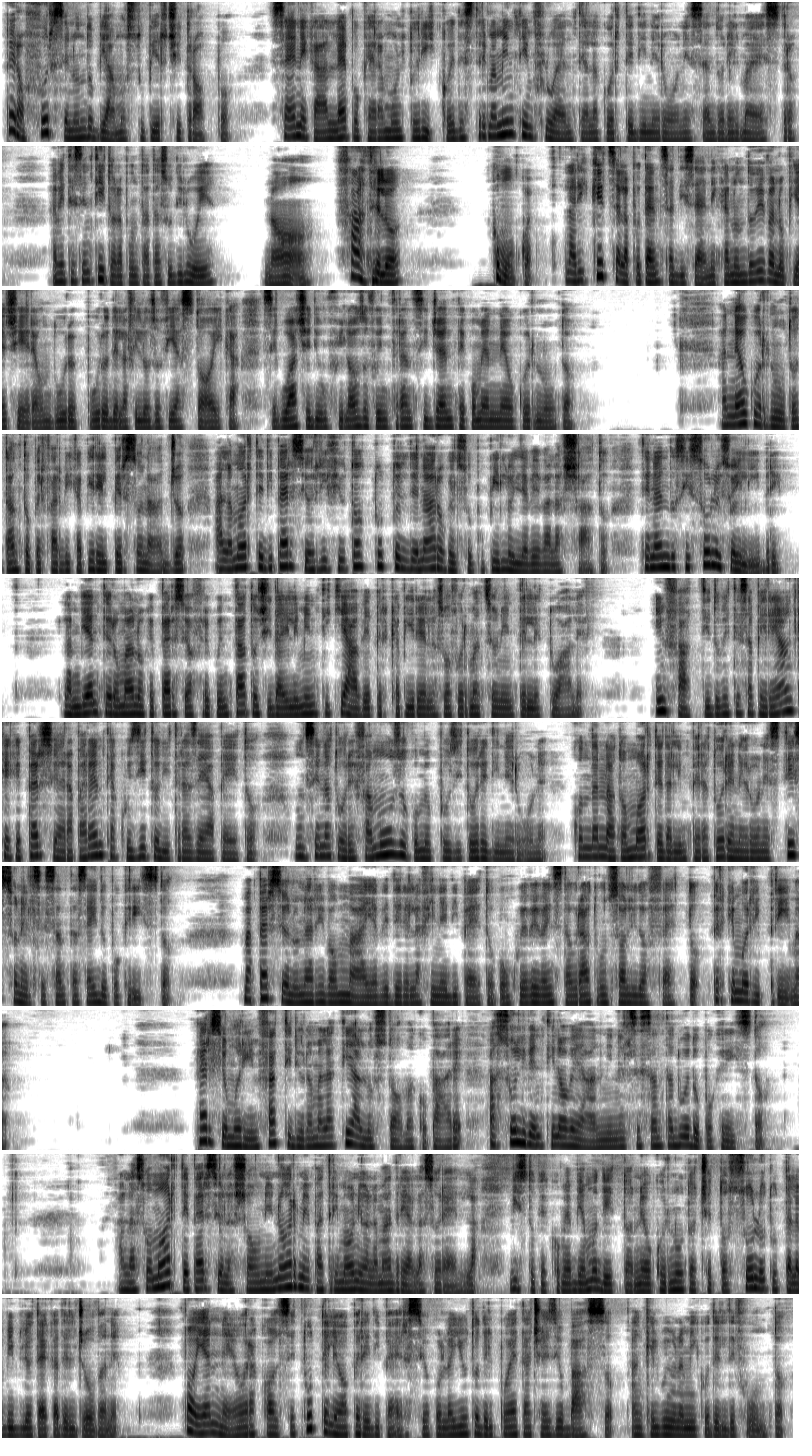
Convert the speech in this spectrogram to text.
Però forse non dobbiamo stupirci troppo. Seneca all'epoca era molto ricco ed estremamente influente alla corte di Nerone, essendone il maestro. Avete sentito la puntata su di lui? No, fatelo. Comunque, la ricchezza e la potenza di Seneca non dovevano piacere a un duro e puro della filosofia stoica, seguace di un filosofo intransigente come Anneo Cornuto. Anneo Cornuto, tanto per farvi capire il personaggio, alla morte di Persio rifiutò tutto il denaro che il suo pupillo gli aveva lasciato, tenendosi solo i suoi libri. L'ambiente romano che Persio ha frequentato ci dà elementi chiave per capire la sua formazione intellettuale. Infatti dovete sapere anche che Persio era parente acquisito di Trasea Peto, un senatore famoso come oppositore di Nerone, condannato a morte dall'imperatore Nerone stesso nel 66 d.C. Ma Persio non arrivò mai a vedere la fine di Peto, con cui aveva instaurato un solido affetto, perché morì prima. Persio morì infatti di una malattia allo stomaco, pare, a soli 29 anni, nel 62 d.C. Alla sua morte Persio lasciò un enorme patrimonio alla madre e alla sorella, visto che, come abbiamo detto, Anneo Cornuto accettò solo tutta la biblioteca del giovane. Poi Anneo raccolse tutte le opere di Persio con l'aiuto del poeta Cesio Basso, anche lui un amico del defunto.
